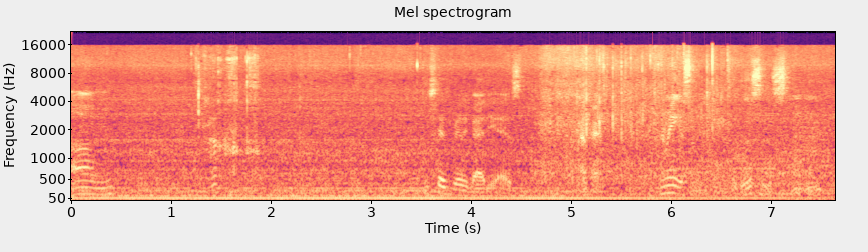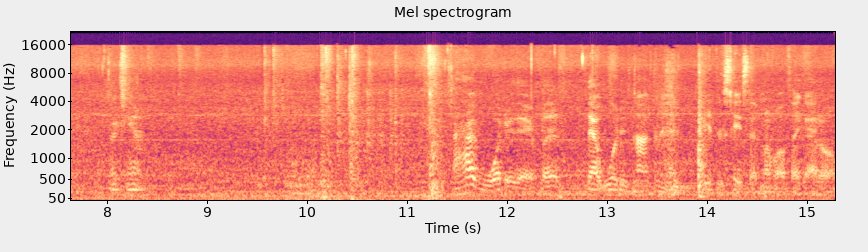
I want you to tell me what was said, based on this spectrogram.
Um. This is really bad, guys. Okay. Something. This is. Mm-mm. I can't. I have water there, but that water is not gonna get the taste out of my mouth like at all.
